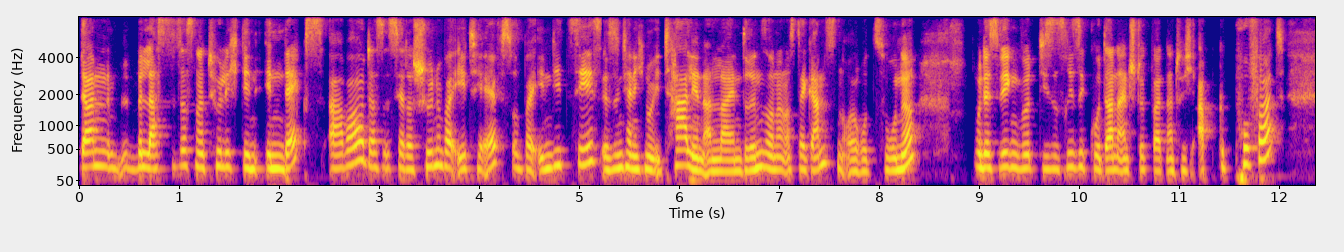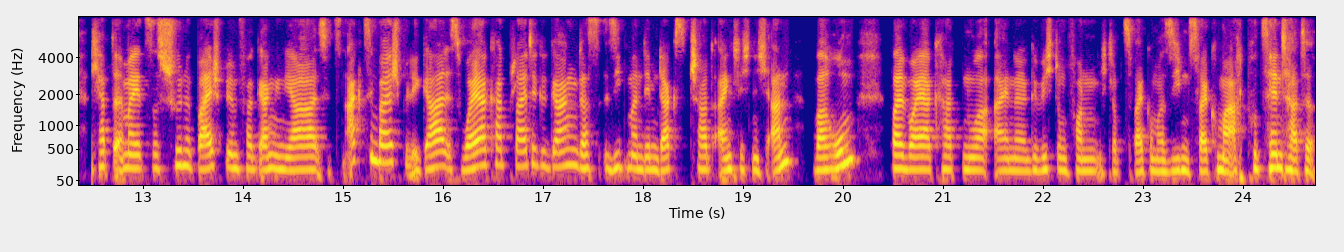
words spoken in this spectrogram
dann belastet das natürlich den Index. Aber das ist ja das Schöne bei ETFs und bei Indizes. Es sind ja nicht nur Italien-Anleihen drin, sondern aus der ganzen Eurozone. Und deswegen wird dieses Risiko dann ein Stück weit natürlich abgepuffert. Ich habe da immer jetzt das schöne Beispiel im vergangenen Jahr, ist jetzt ein Aktienbeispiel, egal, ist Wirecard pleite gegangen. Das sieht man dem DAX-Chart eigentlich nicht an. Warum? Weil Wirecard nur eine Gewichtung von, ich glaube, 2,7, 2,8 Prozent hatte.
